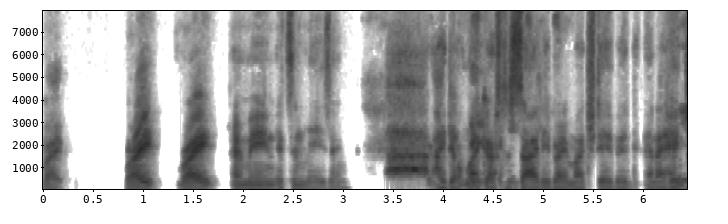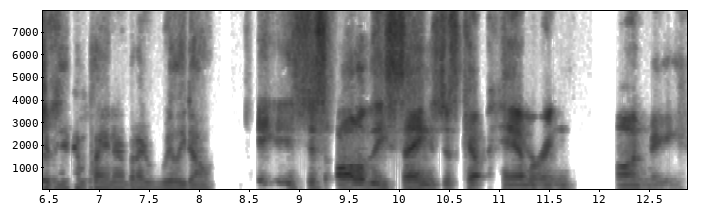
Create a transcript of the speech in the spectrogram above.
Right, right, right. I mean, it's amazing. I don't like our society very much, David, and I hate to be a complainer, but I really don't. It's just all of these things just kept hammering on me.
